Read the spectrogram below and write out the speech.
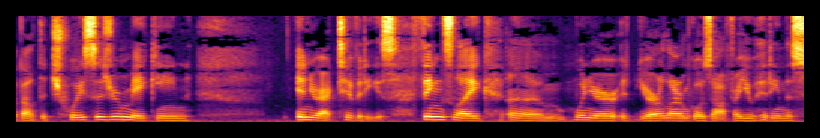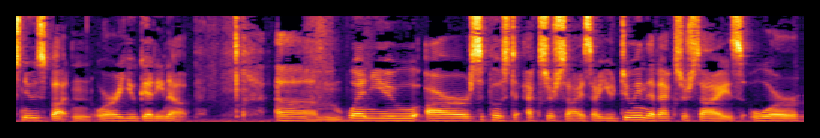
about the choices you're making in your activities. Things like um, when your your alarm goes off, are you hitting the snooze button or are you getting up? Um, when you are supposed to exercise, are you doing that exercise or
